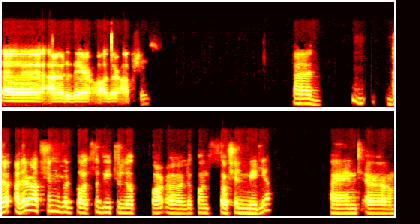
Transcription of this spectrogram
uh, are there other options? Uh, the other option would also be to look for uh, look on social media, and uh,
